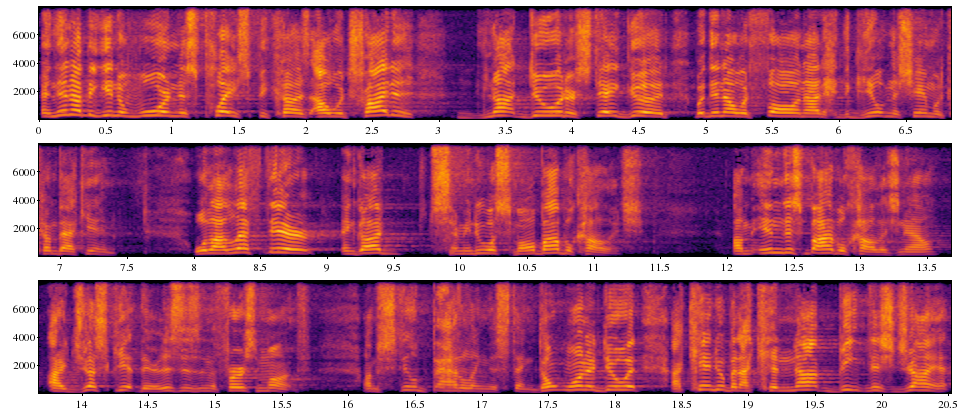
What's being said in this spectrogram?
And then I began to war in this place because I would try to not do it or stay good, but then I would fall and I'd, the guilt and the shame would come back in. Well, I left there and God sent me to a small Bible college. I'm in this Bible college now. I just get there. This is in the first month. I'm still battling this thing. Don't want to do it. I can't do it, but I cannot beat this giant.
